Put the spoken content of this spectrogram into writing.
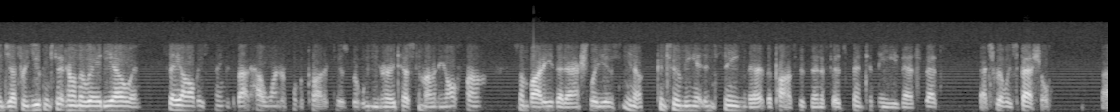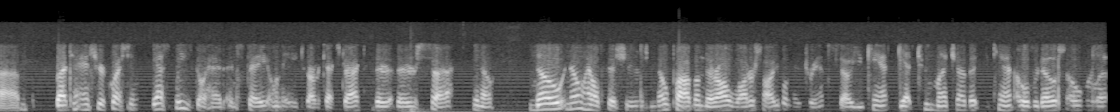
and Jeffrey, you can sit here on the radio and say all these things about how wonderful the product is, but when you hear a testimonial from somebody that actually is, you know, consuming it and seeing the the positive benefits, then to me, that's that's that's really special. Um, but to answer your question, yes, please go ahead and stay on the aged garlic extract. There, there's, uh, you know, no no health issues, no problem. They're all water soluble nutrients, so you can't get too much of it. You can't overdose, overload,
